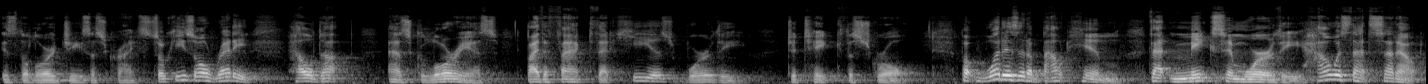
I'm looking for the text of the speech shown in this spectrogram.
is the Lord Jesus Christ. So he's already held up as glorious by the fact that he is worthy to take the scroll. But what is it about him that makes him worthy? How is that set out?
